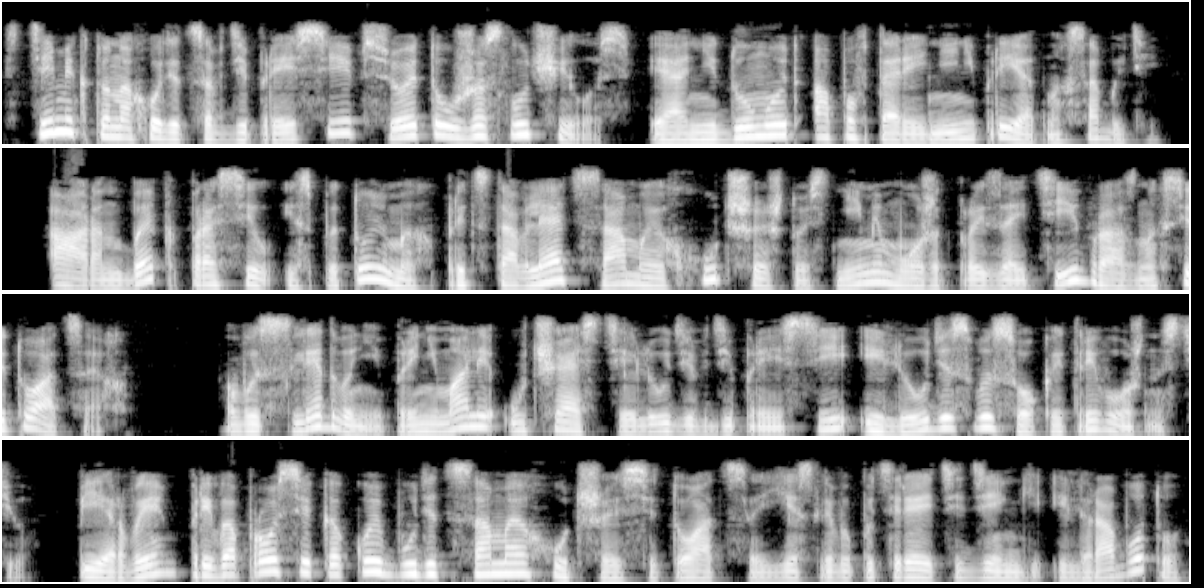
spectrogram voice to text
С теми, кто находится в депрессии, все это уже случилось, и они думают о повторении неприятных событий. Аарон Бек просил испытуемых представлять самое худшее, что с ними может произойти в разных ситуациях. В исследовании принимали участие люди в депрессии и люди с высокой тревожностью. Первые, при вопросе, какой будет самая худшая ситуация, если вы потеряете деньги или работу,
